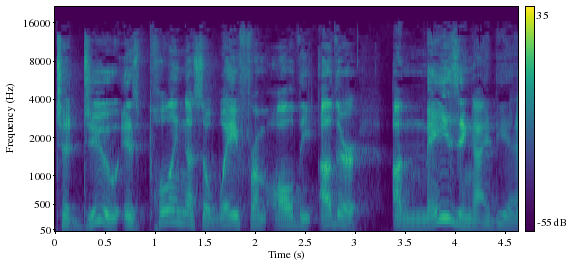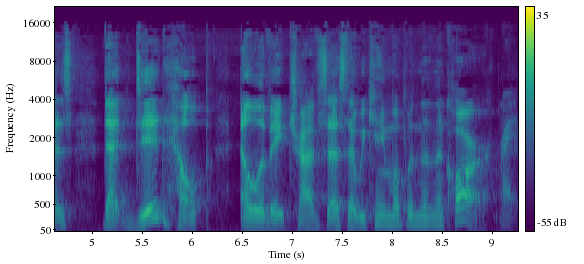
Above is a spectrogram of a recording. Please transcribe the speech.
to do is pulling us away from all the other amazing ideas that did help elevate Travsess that we came up with in the car. Right.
